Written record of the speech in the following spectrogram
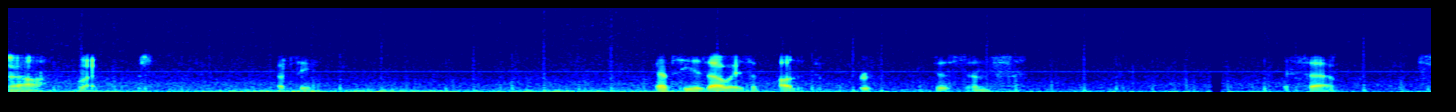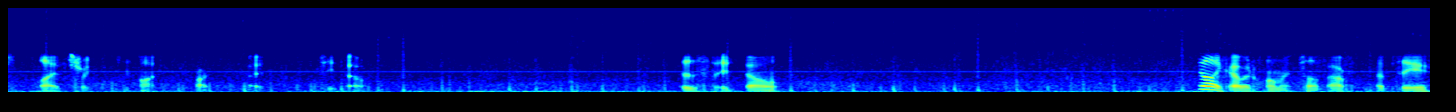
Oh, come on. Pepsi. Pepsi is always a positive proof of existence. This uh, live stream is not of Pepsi though. Because they don't. I feel like I would pour myself out for Pepsi.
